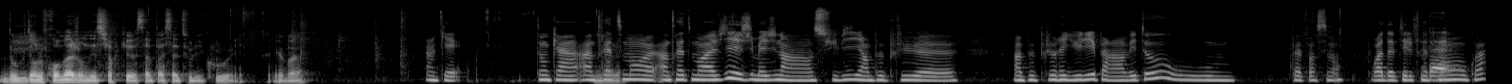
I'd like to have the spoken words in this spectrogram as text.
Donc dans le fromage, on est sûr que ça passe à tous les coups et, voilà. Ok. Donc un, traitement, un traitement à vie et j'imagine un suivi un peu plus, euh, un peu plus régulier par un veto ou pas forcément pour adapter le bah, traitement ou quoi?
